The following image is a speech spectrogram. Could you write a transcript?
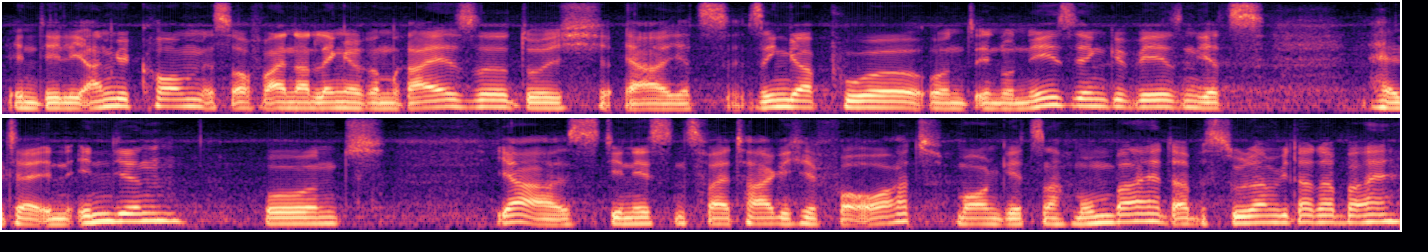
in Delhi angekommen, ist auf einer längeren Reise durch ja, jetzt Singapur und Indonesien gewesen. Jetzt hält er in Indien und ja, ist die nächsten zwei Tage hier vor Ort. Morgen geht es nach Mumbai, da bist du dann wieder dabei.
